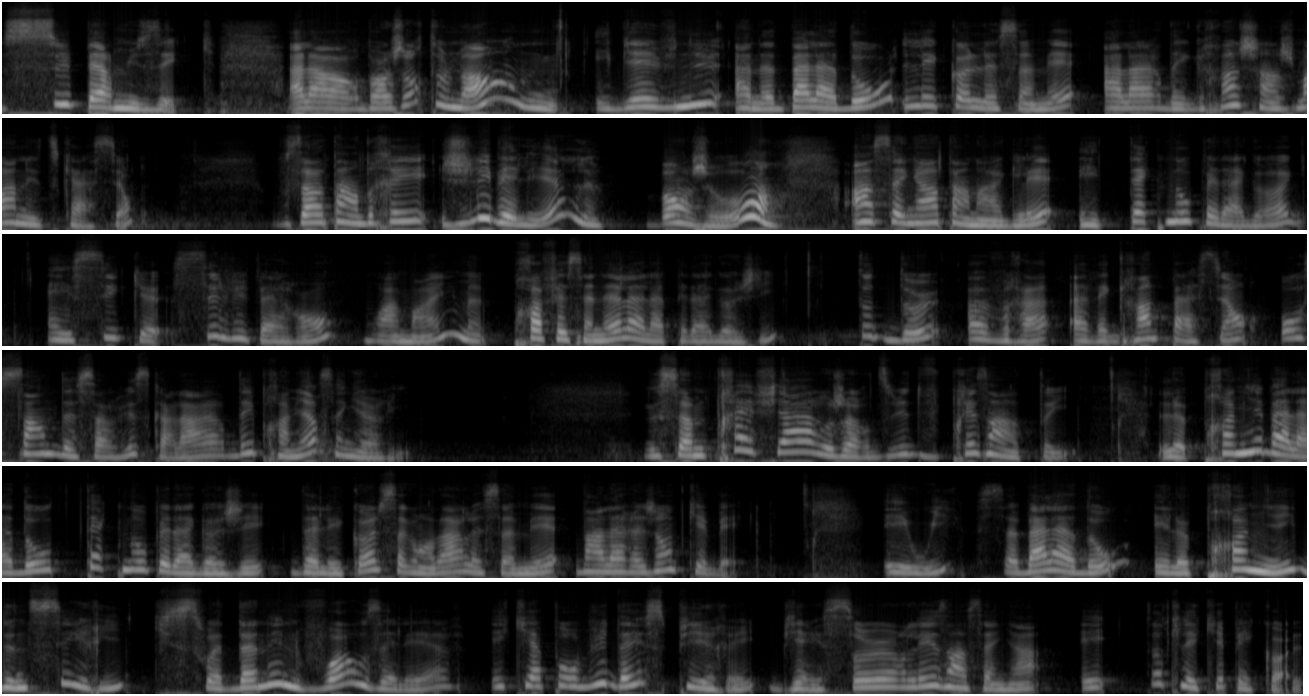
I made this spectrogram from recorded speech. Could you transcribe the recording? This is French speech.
Super musique. Alors, bonjour tout le monde et bienvenue à notre balado L'école Le Sommet à l'ère des grands changements en éducation. Vous entendrez Julie Bellil, Bonjour. enseignante en anglais et technopédagogue, ainsi que Sylvie Perron, moi-même, professionnelle à la pédagogie, toutes deux œuvrant avec grande passion au Centre de services scolaires des Premières Seigneuries. Nous sommes très fiers aujourd'hui de vous présenter le premier balado technopédagogique de l'École secondaire Le Sommet dans la région de Québec. Et oui, ce balado est le premier d'une série qui souhaite donner une voix aux élèves et qui a pour but d'inspirer, bien sûr, les enseignants et toute l'équipe école.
